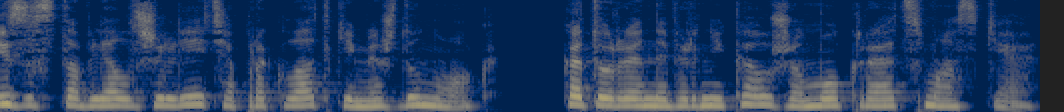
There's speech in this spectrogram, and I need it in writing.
и заставлял жалеть о прокладке между ног, которая наверняка уже мокрая от смазки.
